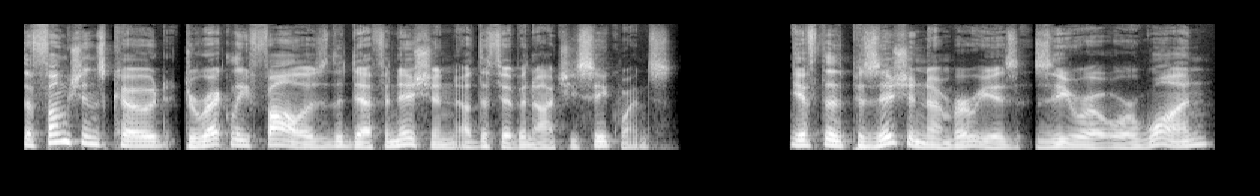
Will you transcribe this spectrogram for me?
the function's code directly follows the definition of the Fibonacci sequence. If the position number is 0 or 1,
